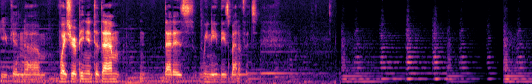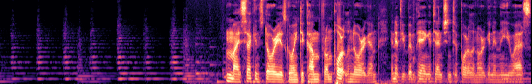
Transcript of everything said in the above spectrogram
you can um, voice your opinion to them that is we need these benefits My second story is going to come from Portland, Oregon. And if you've been paying attention to Portland, Oregon in the U.S.,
